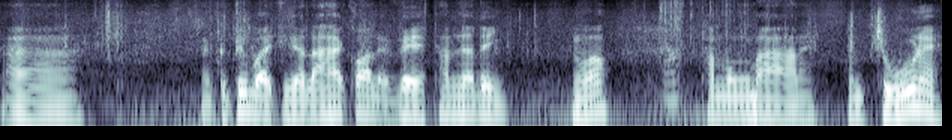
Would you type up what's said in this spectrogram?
À cứ thứ bảy chủ nhật là hai con lại về thăm gia đình đúng không? Đúng. Thăm ông bà này, thăm chú này.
